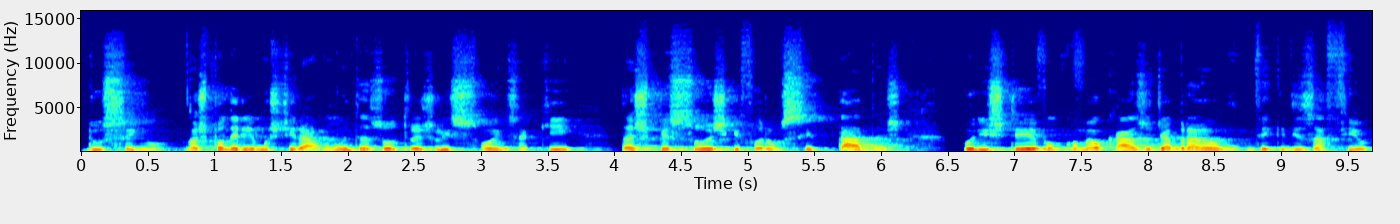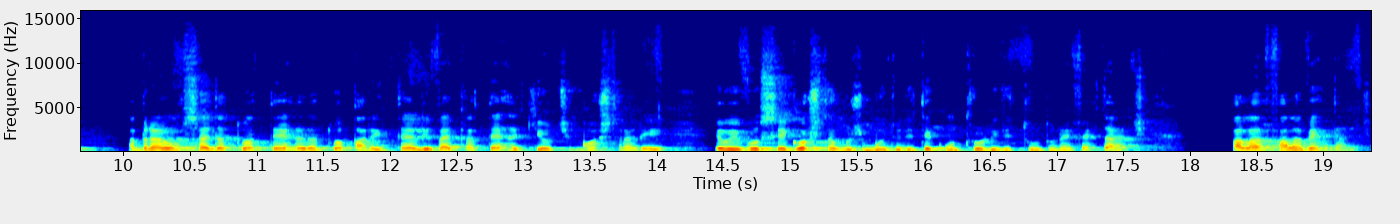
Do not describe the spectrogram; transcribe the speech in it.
do Senhor. Nós poderíamos tirar muitas outras lições aqui das pessoas que foram citadas por Estevão, como é o caso de Abraão. Vê que desafio. Abraão, sai da tua terra, da tua parentela e vai para a terra que eu te mostrarei. Eu e você gostamos muito de ter controle de tudo, não é verdade? Fala, fala a verdade.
